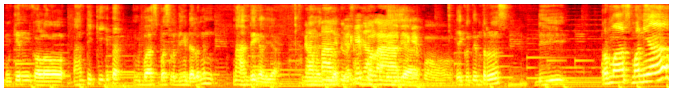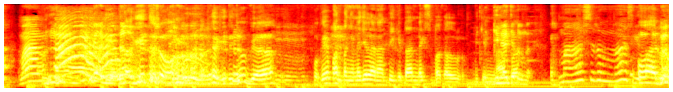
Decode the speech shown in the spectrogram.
mungkin kalau nanti Ki, kita ngebahas-bahas lebih dalam kan nanti kali ya Nama Gampang juga. itu. Biar kepo lah, Iya. biar kepo. ikutin terus di Remas Mania Mantap. Enggak gitu dong Enggak gitu juga Pokoknya pantengin aja lah nanti kita next bakal bikin Gini apa. aja tuh. Mas, remas gitu. Waduh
